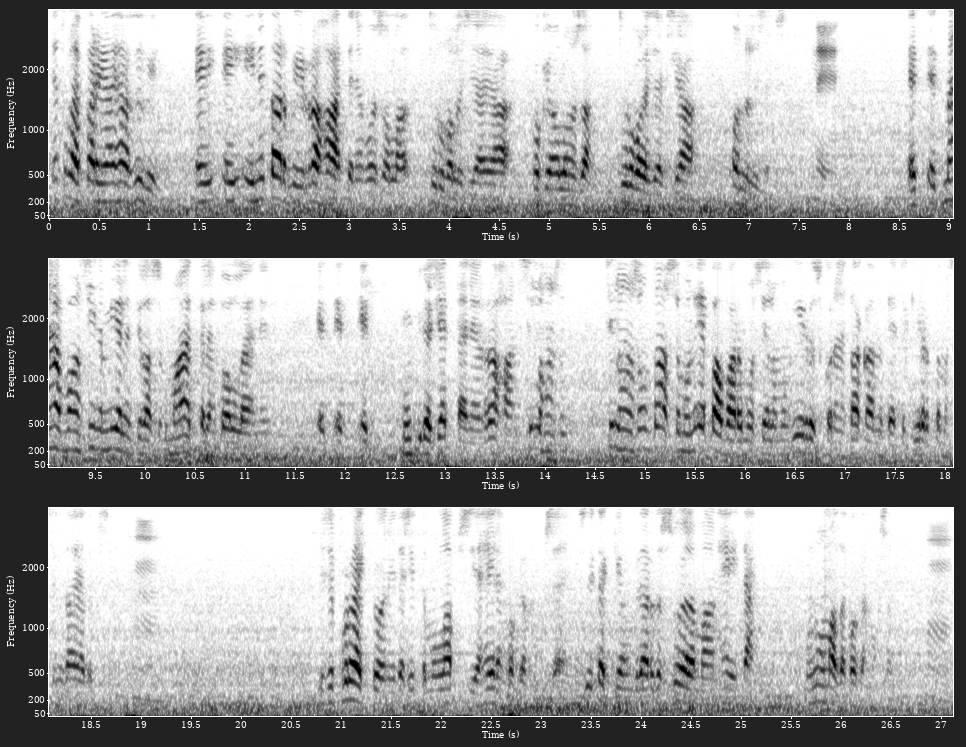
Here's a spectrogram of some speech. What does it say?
Ne tulee pärjää ihan hyvin. Ei, ei, ei ne tarvii rahaa, että ne vois olla turvallisia ja kokea olonsa turvalliseksi ja onnelliseksi. Niin. Et, et mähän vaan siinä mielentilassa, kun mä ajattelen tolleen, niin et, et, et mun pitäisi jättää ennen rahaa, niin silloinhan se, silloinhan se on taas semmoinen epävarmuus siellä mun kirjoituskoneen takana, että se kirjoittamassa niitä ajatuksia. Ja se projektoi niitä sitten mun lapsia heidän kokemukseen. Ja sitten yhtäkkiä mun pitää ruveta suojelemaan heitä mun omalta kokemukselta. Mm.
